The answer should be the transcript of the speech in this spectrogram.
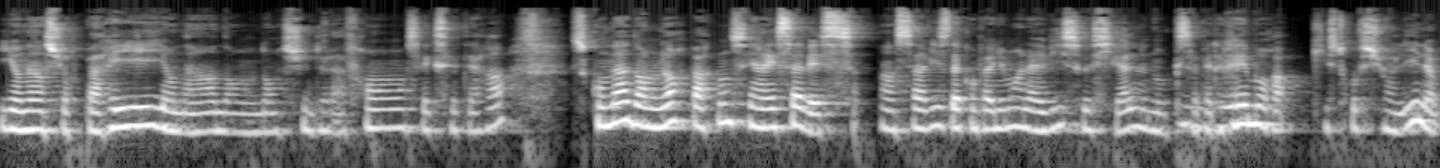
il y en a un sur Paris, il y en a un dans, dans le sud de la France, etc. Ce qu'on a dans le Nord par contre c'est un SAVS, un service d'accompagnement à la vie sociale, donc qui s'appelle Mhm. Remora, qui se trouve sur l'île.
